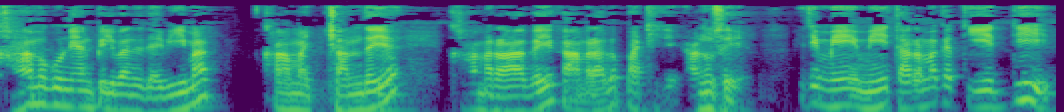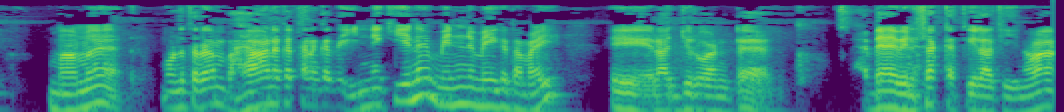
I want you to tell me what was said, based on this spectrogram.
කාම ගුණයන් පිළිබඳ දැවීමක් කාම ඡන්දය කාම රාගය කාම රාග පටිඝය අනුසය ඉතින් මේ මේ තරමක තියේදී මම මොනතරම් භයානක තැනකද ඉන්නේ කියන මෙන්න මේක තමයි ඒ රජුරවන්ට හැබෑ වෙනසක් ඇති වෙලා තියෙනවා.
